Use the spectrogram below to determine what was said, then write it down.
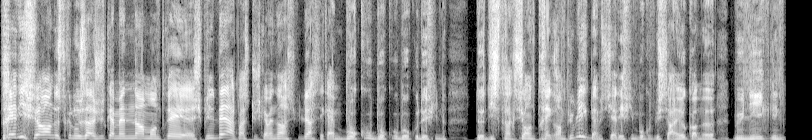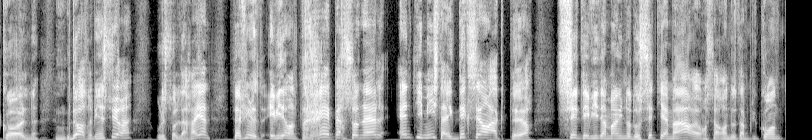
très différent de ce que nous a jusqu'à maintenant montré euh, Spielberg, parce que jusqu'à maintenant, Spielberg, c'est quand même beaucoup, beaucoup, beaucoup de films de distraction très grand public, même s'il y a des films beaucoup plus sérieux comme euh, Munich, Lincoln, mm. ou d'autres, bien sûr, hein, ou Le Soldat Ryan. C'est un film évidemment très personnel, intimiste, avec d'excellents acteurs. C'est évidemment une ode au septième art, on s'en rend d'autant plus compte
